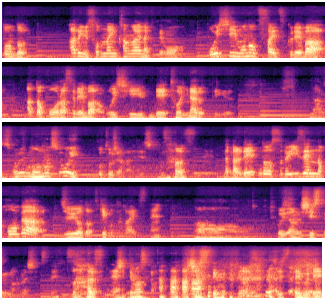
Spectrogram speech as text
ほとんど、ある意味そんなに考えなくても、美味しいものさえ作れば、あとは凍らせれば美味しい冷凍になるっていう。それものすごいことじゃないですか。そうですね。だから冷凍する以前の方が重要度は結構高いですね。あこれあのシステムの話ですね。そうですね。知ってますか？システム。システム冷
